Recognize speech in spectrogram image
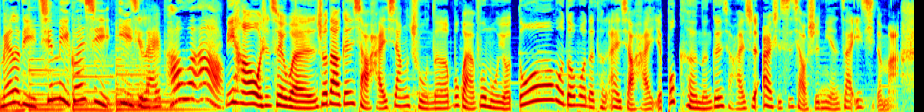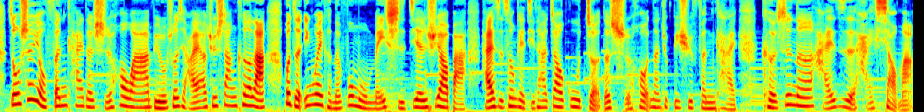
Melody，亲密关系，一起来 Power Up。你好，我是翠文。说到跟小孩相处呢，不管父母有多么多么的疼爱小孩，也不可能跟小孩是二十四小时黏在一起的嘛，总是有分开的时候啊。比如说小孩要去上课啦，或者因为可能父母没时间，需要把孩子送给其他照顾者的时候，那就必须分开。可是呢，孩子还小嘛。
